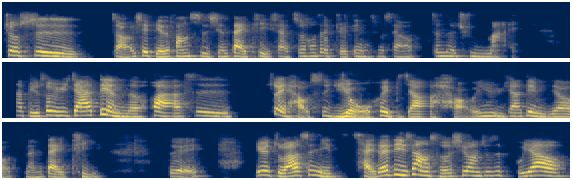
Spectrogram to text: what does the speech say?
就是找一些别的方式先代替一下，之后再决定是不是要真的去买。那比如说瑜伽垫的话是。最好是有会比较好，因为瑜伽垫比较难代替。对，因为主要是你踩在地上的时候，希望就是不要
